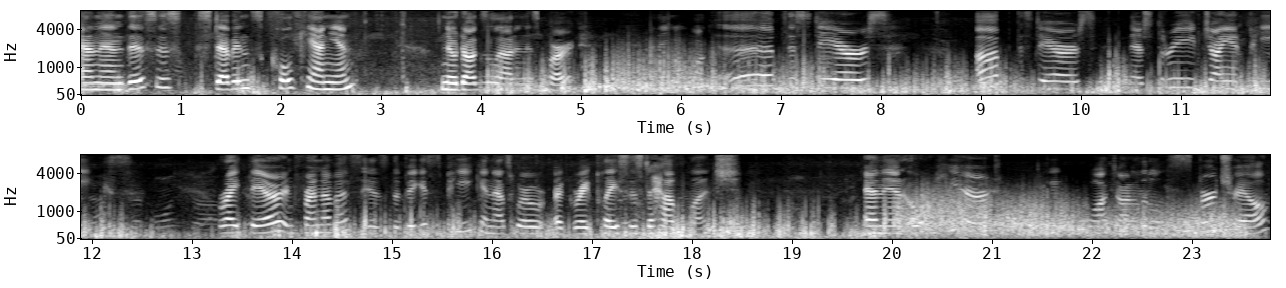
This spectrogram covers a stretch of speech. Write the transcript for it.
And then this is Stebbins Cold Canyon. No dogs allowed in this part. And then you walk up the stairs, up the stairs. There's three giant peaks. Right there in front of us is the biggest peak, and that's where a great place is to have lunch. And then over here, we walked on a little spur trail,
